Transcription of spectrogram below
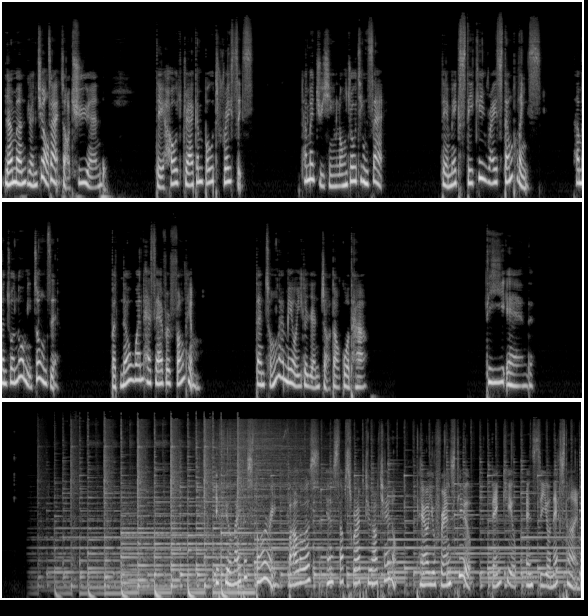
人们仍旧在找屈原。They hold dragon boat races. they make sticky rice dumplings. 他们做糯米粽子. But no one has ever found him，但从来没有一个人找到过他。the end. If you like the story, follow us and subscribe to our channel. Tell your friends too. Thank you and see you next time.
